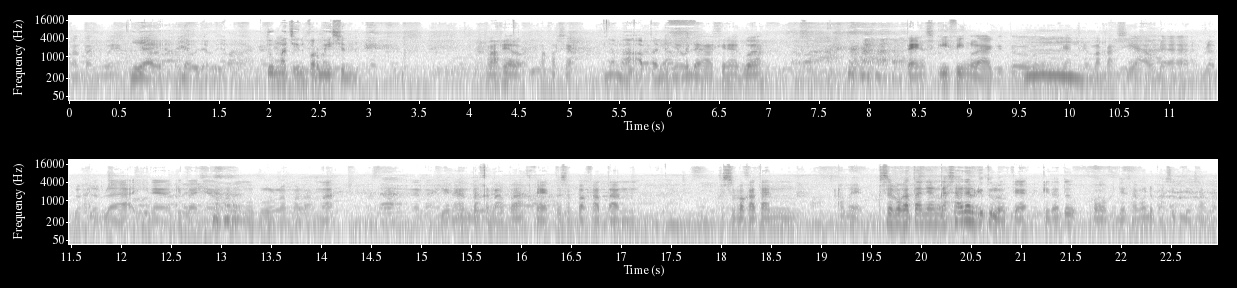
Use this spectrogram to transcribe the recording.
mantan gue Iya, iya, udah, udah, udah. Too much information. Maaf ya lovers ya Ya maaf apa nih? ya udah akhirnya gue Thanksgiving lah gitu. Hmm. ya terima kasih ya udah bla bla bla bla. Akhirnya kita nyambung ngobrol lama-lama. Dan akhirnya entah kenapa kayak kesepakatan kesepakatan apa ya kesepakatan yang gak sadar gitu loh. Kayak kita tuh kalau kerjasama udah pasti kerjasama.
